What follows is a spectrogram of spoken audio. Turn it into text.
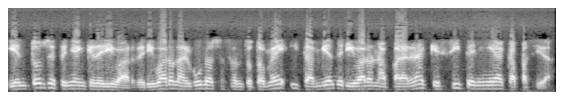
y entonces tenían que derivar. Derivaron algunos a Santo Tomé y también derivaron a Paraná, que sí tenía capacidad.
